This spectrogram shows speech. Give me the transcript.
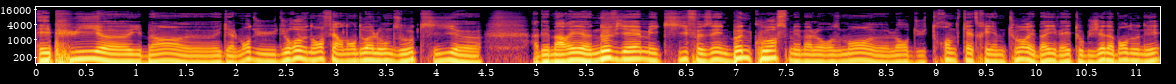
Et puis eh ben, également du, du, revenant Fernando Alonso qui a démarré 9ème et qui faisait une bonne course, mais malheureusement, euh, lors du 34e tour, et eh ben, il va être obligé d'abandonner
